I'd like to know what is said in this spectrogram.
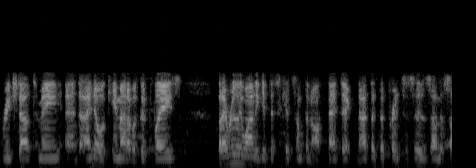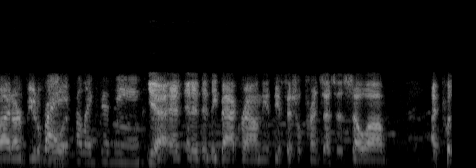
reached out to me, and I know it came out of a good place, but I really wanted to get this kid something authentic. Not that the princesses on the side aren't beautiful. Right, but like Disney. Yeah, and, and a Disney background, the, the official princesses. So um, I put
